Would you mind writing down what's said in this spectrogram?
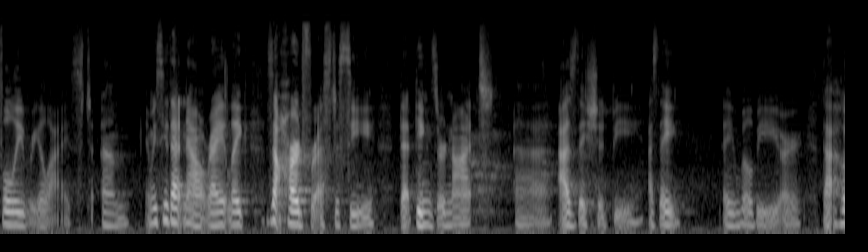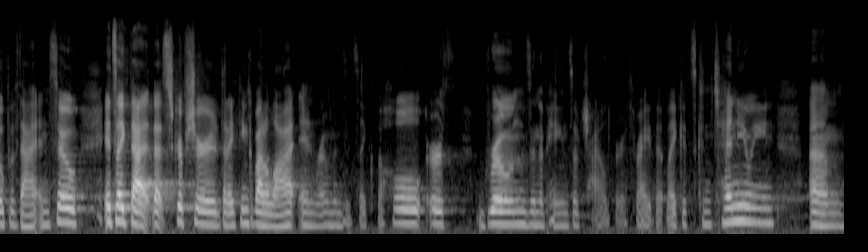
fully realized. Um, and we see that now, right? Like, it's not hard for us to see that things are not uh, as they should be, as they, they will be, or that hope of that. And so it's like that, that scripture that I think about a lot in Romans. It's like the whole earth groans in the pains of childbirth, right? That like it's continuing, um,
